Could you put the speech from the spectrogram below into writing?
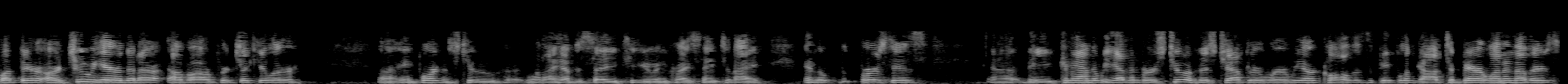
But there are two here that are of our particular uh, importance to what I have to say to you in Christ's name tonight. And the first is uh, the command that we have in verse 2 of this chapter, where we are called as the people of God to bear one another's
